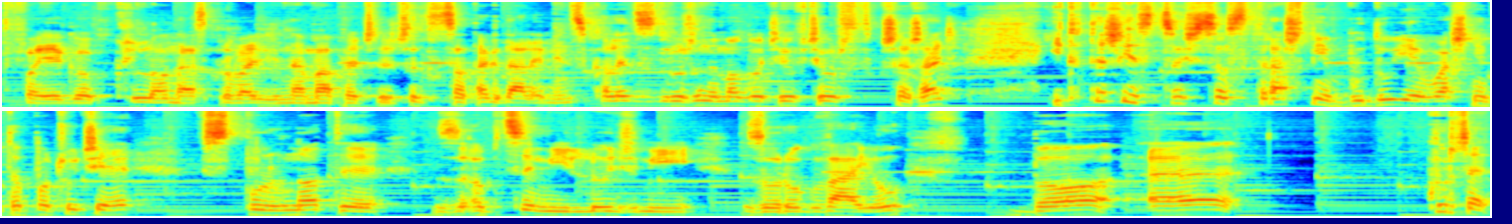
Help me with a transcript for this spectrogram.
twojego klona sprowadzić na mapę, czy, czy co tak dalej, więc koledzy z drużyny mogą cię wciąż wskrzeszać. I to też jest coś, co strasznie buduje właśnie to poczucie wspólnoty z obcymi ludźmi z Urugwaju, bo e, kurczę,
